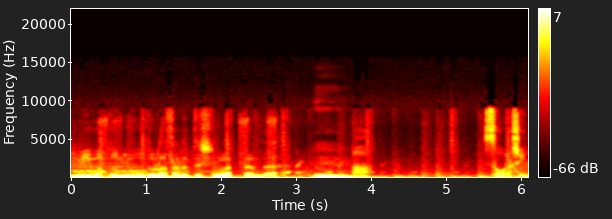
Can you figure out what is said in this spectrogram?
見事に踊らされてしまったんだ。うんああ。そうらしいな。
